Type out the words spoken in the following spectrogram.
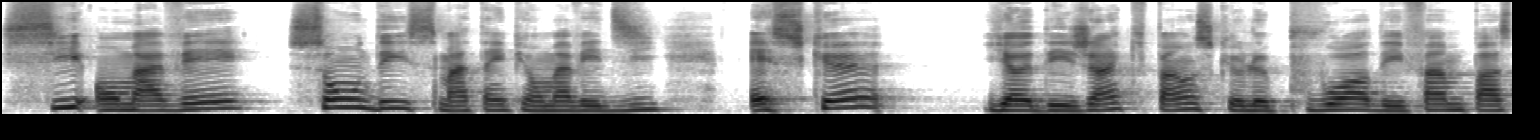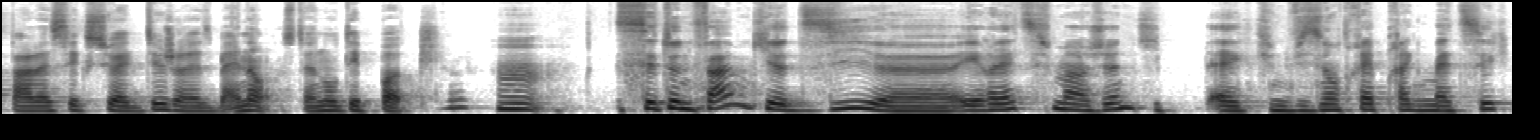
si on m'avait sondé ce matin, puis on m'avait dit, est-ce que il y a des gens qui pensent que le pouvoir des femmes passe par la sexualité, j'aurais dit, ben non, c'est une autre époque. Hmm. C'est une femme qui a dit, euh, est relativement jeune, qui, avec une vision très pragmatique,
